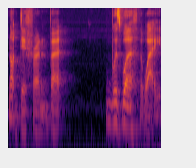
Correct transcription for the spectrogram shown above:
not different, but was worth the wait.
